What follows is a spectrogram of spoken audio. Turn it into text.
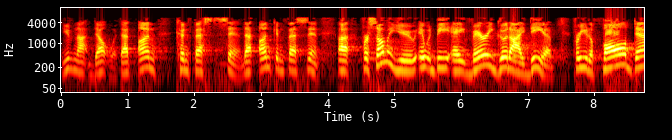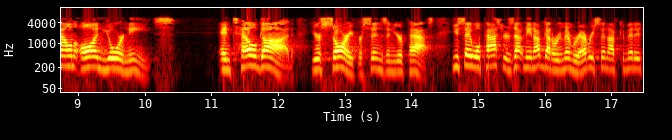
You've not dealt with. That unconfessed sin. That unconfessed sin. Uh, for some of you, it would be a very good idea for you to fall down on your knees and tell God you're sorry for sins in your past. You say, well, Pastor, does that mean I've got to remember every sin I've committed?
